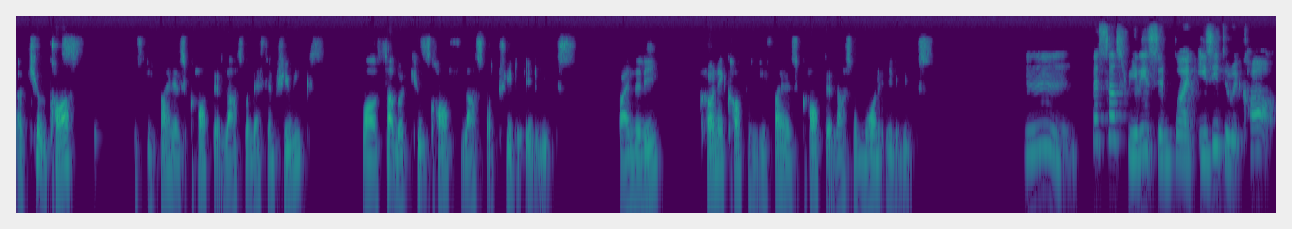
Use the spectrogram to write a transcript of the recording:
Acute cough is defined as cough that lasts for less than three weeks, while subacute cough lasts for three to eight weeks. Finally, chronic cough is defined as cough that lasts for more than eight weeks. Hmm, that sounds really simple and easy to recall.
